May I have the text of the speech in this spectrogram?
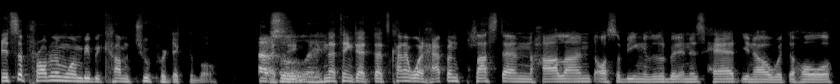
It's a problem when we become too predictable. I. Absolutely. And I think that that's kind of what happened. Plus, then Haaland also being a little bit in his head, you know, with the whole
